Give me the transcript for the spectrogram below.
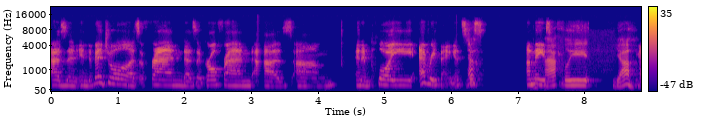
as an individual, as a friend, as a girlfriend, as um, an employee, everything. It's yeah. just amazing. An athlete. Yeah. yeah.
